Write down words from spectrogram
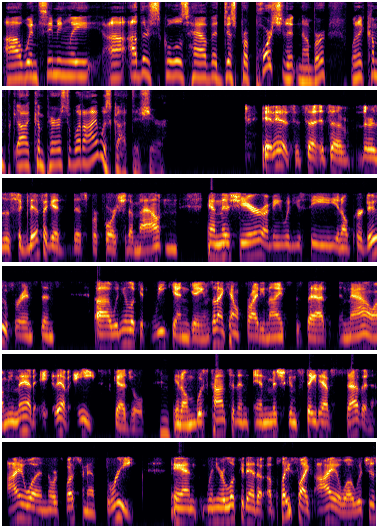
uh, when seemingly uh, other schools have a disproportionate number when it com- uh, compares to what I was got this year. It is. It's a. It's a. There's a significant disproportionate amount, and and this year, I mean, when you see, you know, Purdue, for instance, uh, when you look at weekend games, and I count Friday nights as that, and now, I mean, they had eight, they have eight scheduled. Hmm. You know, Wisconsin and, and Michigan State have seven. Iowa and Northwestern have three. And when you're looking at a, a place like Iowa, which is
